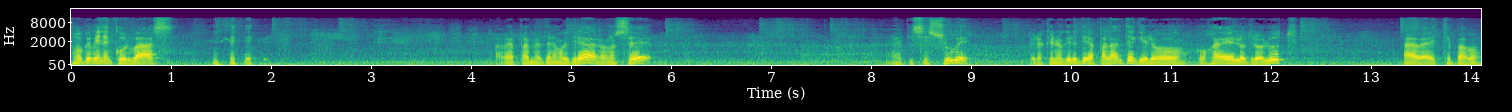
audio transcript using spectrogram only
Ojo que vienen curvas. A ver, ¿para dónde tenemos que tirar? No lo sé. Aquí se sube. Pero es que no quiero tirar para adelante Quiero coger el otro loot. A ver, este pavo.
